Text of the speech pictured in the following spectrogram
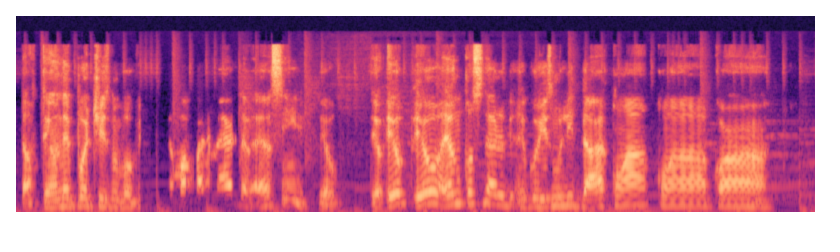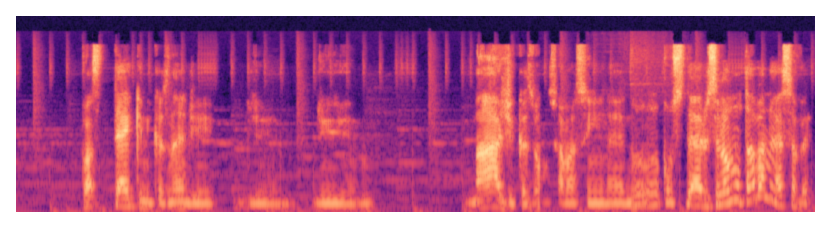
Então, tem um nepotismo envolvido, é uma par merda. É assim, eu, eu, eu, eu, eu não considero egoísmo lidar com a. com a. com, a, com as técnicas, né? De, de, de mágicas, vamos chamar assim, né? Não, não considero, senão não tava nessa, velho.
